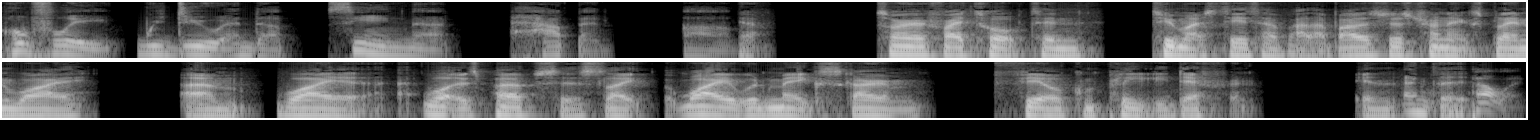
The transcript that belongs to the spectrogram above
Hopefully we do end up seeing that happen um, Yeah. sorry if I talked in too much detail about that, but I was just trying to explain why, um, why, it, what its purpose is, like why it would make Skyrim feel completely different. In and the, compelling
